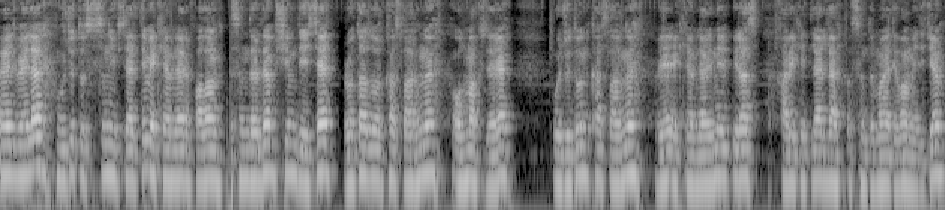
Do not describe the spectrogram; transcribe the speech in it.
Evet beyler vücut ısısını yükselttim eklemleri falan ısındırdım. Şimdi ise rotador kaslarını olmak üzere vücudun kaslarını ve eklemlerini biraz hareketlerle ısındırmaya devam edeceğim.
